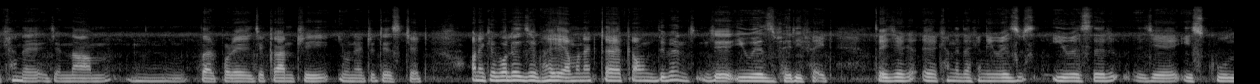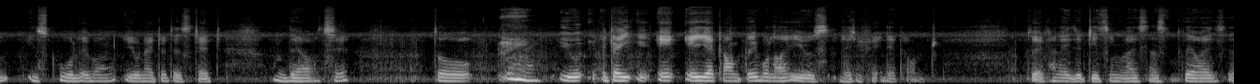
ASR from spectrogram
এখানে যে নাম তারপরে যে কান্ট্রি ইউনাইটেড স্টেট অনেকে বলে যে, ভাই, এমন একটা অ্যাকাউন্ট দিবেন যে ইউএস ভেরিফাইড তো এই যে এখানে দেখেন ইউএস ইউএস এর এই যে স্কুল স্কুল এবং ইউনাইটেড স্টেট দেওয়া হচ্ছে। তো এটাই এই অ্যাকাউন্টটাই বলা হয় ইউজ ভেরিফাইড অ্যাকাউন্ট। তো এখানে যে টিচিং লাইসেন্স দেওয়া হয়েছে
